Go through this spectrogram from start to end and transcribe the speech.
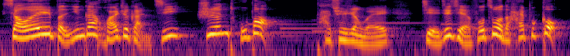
小 A 本应该怀着感激知恩图报，他却认为姐姐姐夫做的还不够。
